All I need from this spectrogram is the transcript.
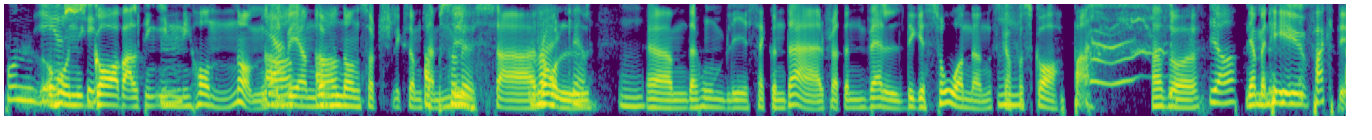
Hon ger hon sitt... gav allting in Mm. i honom. Så Ja, det blir ändå ja. någon sorts liksom, så musa-roll. Mm. ehm, där hon blir sekundär för att den väldige sonen ska Mm. få skapa. Alltså, Ja, ja men det är ju faktiskt.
